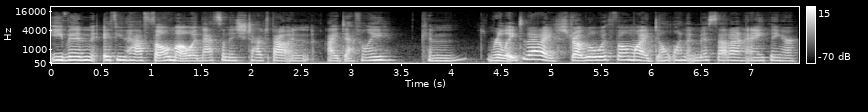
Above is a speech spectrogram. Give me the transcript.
even if you have FOMO. And that's something she talked about. And I definitely can relate to that. I struggle with FOMO. I don't want to miss out on anything or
